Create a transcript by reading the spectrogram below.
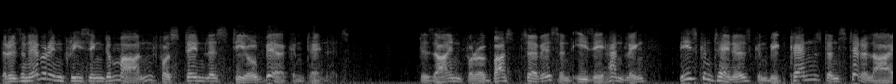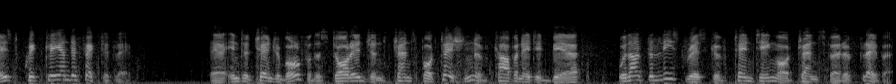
there is an ever-increasing demand for stainless steel beer containers. Designed for robust service and easy handling, these containers can be cleansed and sterilized quickly and effectively. They are interchangeable for the storage and transportation of carbonated beer without the least risk of tainting or transfer of flavor.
